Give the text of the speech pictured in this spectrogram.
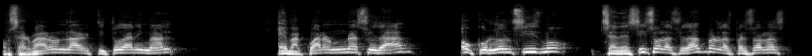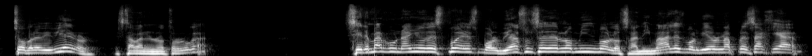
Observaron la actitud animal, evacuaron una ciudad, ocurrió un sismo, se deshizo la ciudad, pero las personas sobrevivieron, estaban en otro lugar. Sin embargo, un año después volvió a suceder lo mismo, los animales volvieron a presagiar,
